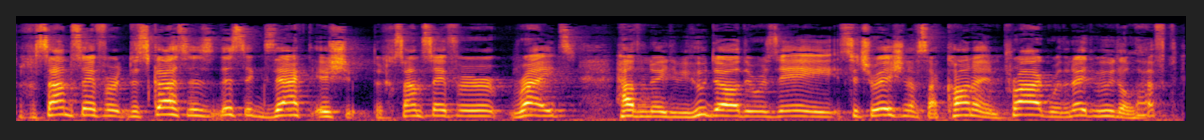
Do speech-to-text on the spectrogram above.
the Chassam Sofer discusses this exact issue. The Chassam Sofer writes how the Noid Yehuda, there was a situation of Sakana in Prague where the Noid Yehuda left,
